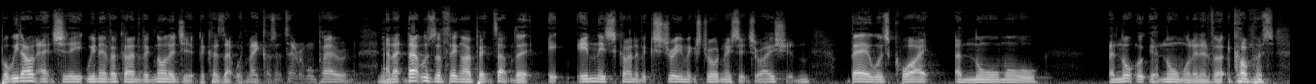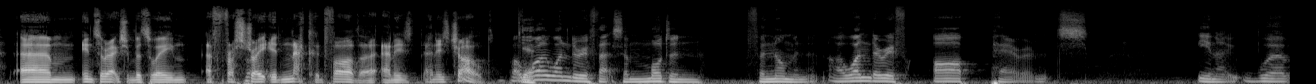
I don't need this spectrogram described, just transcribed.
But we don't actually, we never kind of acknowledge it because that would make us a terrible parent. And that, that was the thing I picked up that it, in this kind of extreme, extraordinary situation, there was quite a normal. A, nor- a normal, in inverted commas, um, interaction between a frustrated, knackered father and his and his child. But Yeah. I wonder if that's a modern phenomenon. I wonder if our parents, you know, were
